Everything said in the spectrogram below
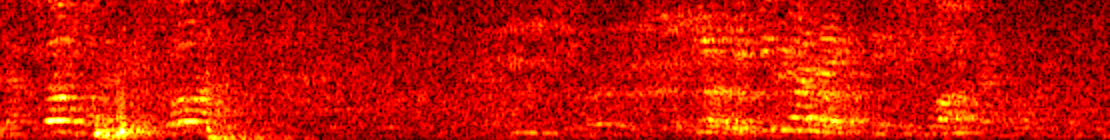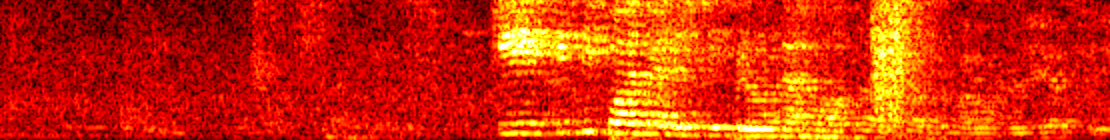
los hongos. ¿Qué, qué tipo de análisis ¿Qué, qué tipo de preguntas vos? Me gustaría si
